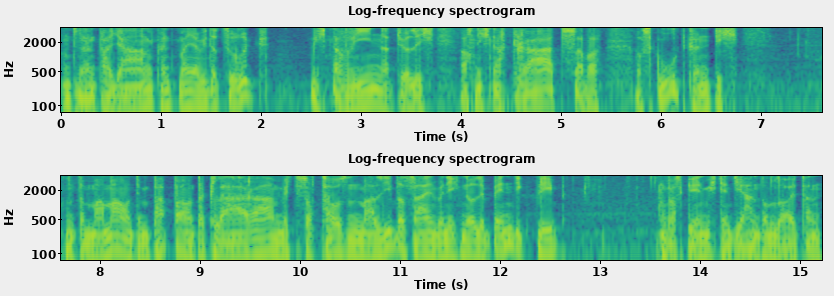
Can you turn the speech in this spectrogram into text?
Und in ein paar Jahren könnte man ja wieder zurück. Nicht nach Wien natürlich, auch nicht nach Graz, aber aufs Gut könnte ich. Und der Mama und dem Papa und der Clara möchte es doch tausendmal lieber sein, wenn ich nur lebendig blieb. Und was gehen mich denn die anderen Leute an?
